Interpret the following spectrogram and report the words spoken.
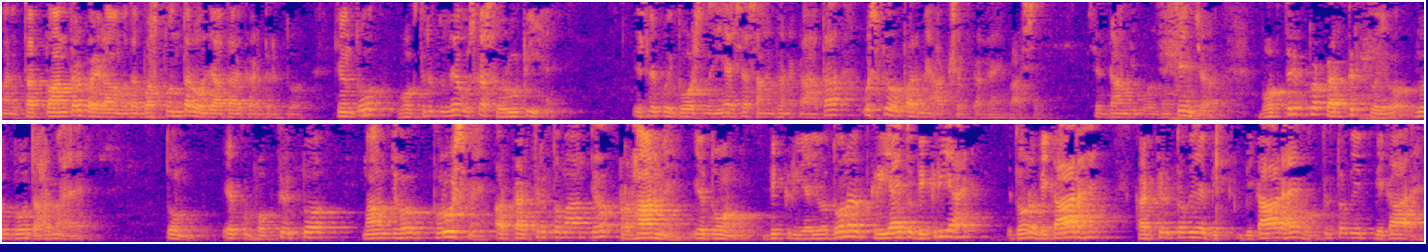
माने तत्वांतर परिणाम होता है वस्तुअंतर हो जाता है कर्तृत्व। किंतु भोक्तृत्व जो उसका स्वरूप ही है। इसलिए कोई दोष नहीं है, ऐसा सांख्य ने कहा था, उसके ऊपर में आक्षेप कर रहे हैं भाष्य सिद्धांति बोलते हैं, किंच भोक्तृत्व कर्तृत्व जो दो धर्म है, तुम एक भोक्तृत्व मानते हो पुरुष में और कर्तृत्व मानते हो प्रधान में, ये दोनों विक्रिया, ये दोनों क्रिया तो विक्रिया है, ये दोनों विकार है। कर्तृत्व भी विकार है, भोक्तृत्व भी विकार है।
